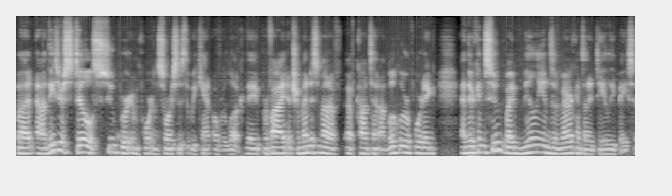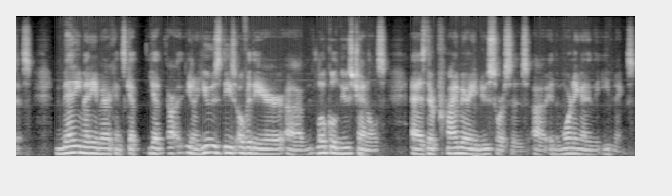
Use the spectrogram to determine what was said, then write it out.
But uh, these are still super important sources that we can't overlook. They provide a tremendous amount of, of content on local reporting, and they're consumed by millions of Americans on a daily basis. Many, many Americans get get you know use these over-the-air um, local news channels as their primary news sources uh, in the morning and in the evenings.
